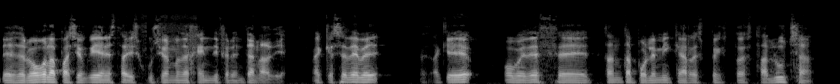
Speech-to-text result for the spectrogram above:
Desde luego, la pasión que hay en esta discusión no deja indiferente a nadie. ¿A qué se debe, a qué obedece tanta polémica respecto a esta lucha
